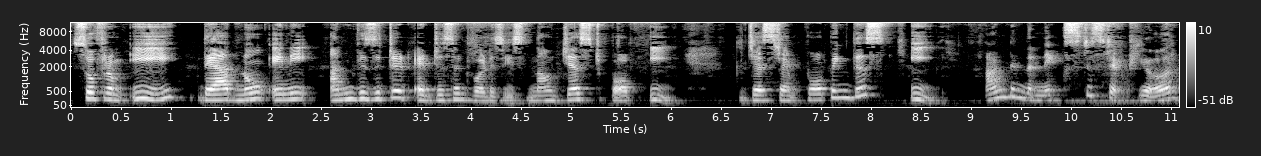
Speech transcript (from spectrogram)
So from E there are no any unvisited adjacent vertices. Now just pop E. Just I'm popping this E. And in the next step here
